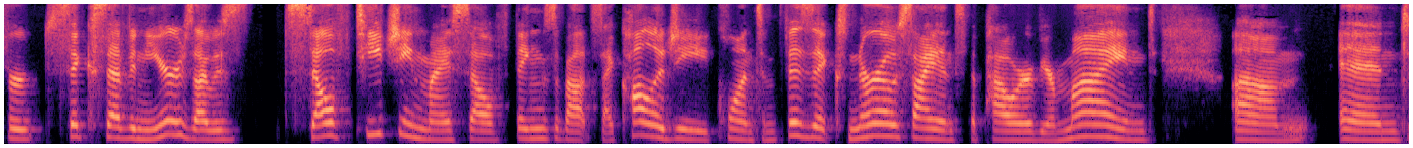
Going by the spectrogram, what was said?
for six, seven years, I was self teaching myself things about psychology, quantum physics, neuroscience, the power of your mind. Um, and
